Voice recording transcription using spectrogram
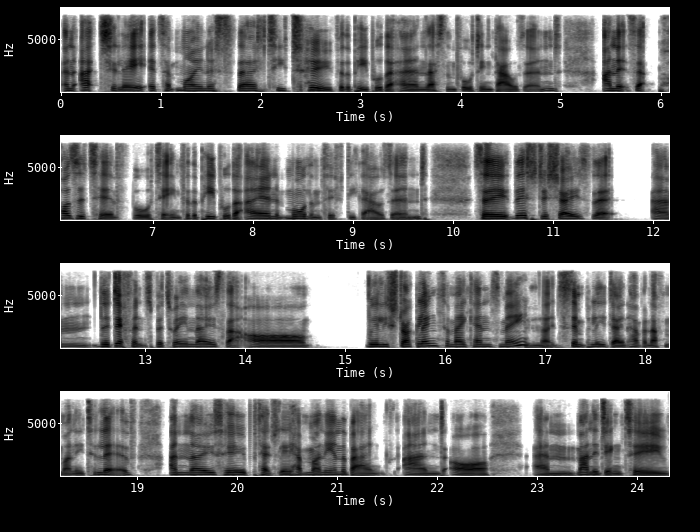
and actually it's at minus 32 for the people that earn less than 14,000 and it's at positive 14 for the people that earn more than 50,000 so this just shows that um, the difference between those that are really struggling to make ends meet mm. like simply don't have enough money to live and those who potentially have money in the bank and are um, managing to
